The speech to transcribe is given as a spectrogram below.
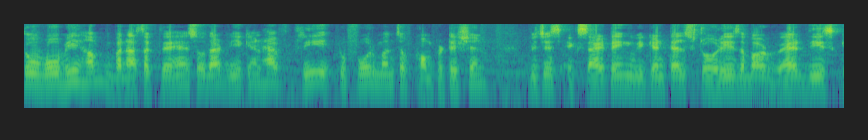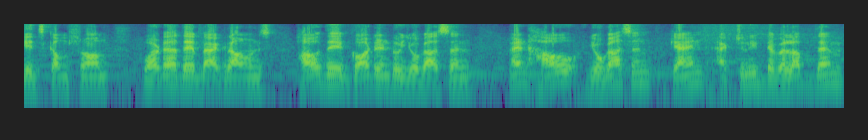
तो वो भी हम बना सकते हैं so that we can have three to four months of competition which is exciting. We can tell stories about where these kids come from, what are their backgrounds, how they got into yogasan, and how yogasan can actually develop them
